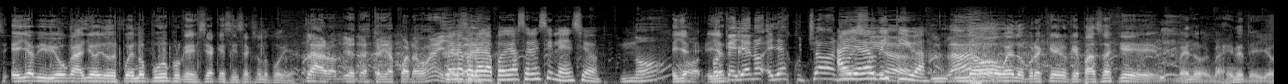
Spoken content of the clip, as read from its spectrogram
sí, ella vivió un año y después no pudo porque decía que sin sexo no podía. Claro, yo te estoy de acuerdo con ella. Bueno, pero la podía hacer en silencio. No, Ella- ella- porque ella no, ella escuchaba, no Ah, ella era auditiva. Claro. No, bueno, pero es que lo que pasa es que, bueno, imagínate, yo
